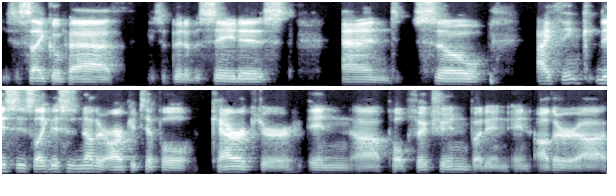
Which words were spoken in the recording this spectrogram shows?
He's a psychopath. He's a bit of a sadist, and so I think this is like this is another archetypal character in uh, Pulp Fiction, but in in other uh,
